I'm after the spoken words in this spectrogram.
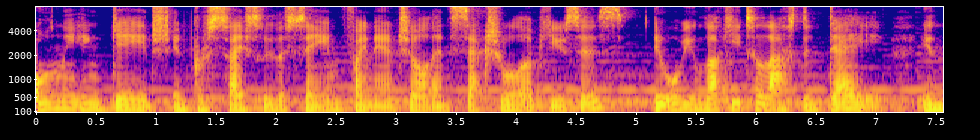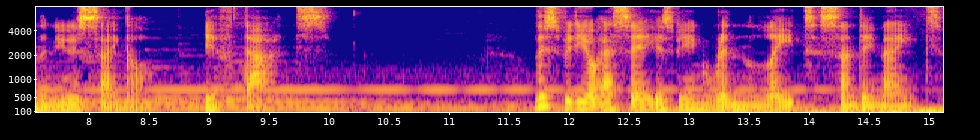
only engaged in precisely the same financial and sexual abuses, it will be lucky to last a day in the news cycle, if that. This video essay is being written late Sunday night,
